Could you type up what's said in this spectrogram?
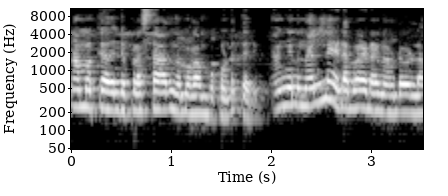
നമുക്ക് അതിന്റെ പ്രസാദം നമുക്ക് കൊണ്ട് തരും അങ്ങനെ നല്ല ഇടപാടാണ് അവിടെയുള്ള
